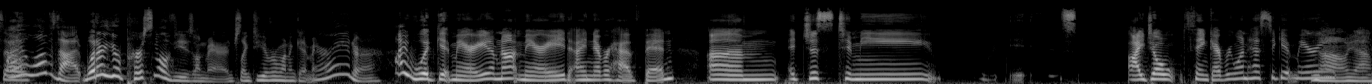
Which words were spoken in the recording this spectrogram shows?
So I love that. What are your personal views on marriage? Like, do you ever want to get married or? I would get married. I'm not married. I never have been. Um, it just to me, I don't think everyone has to get married, No, yeah.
